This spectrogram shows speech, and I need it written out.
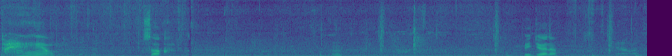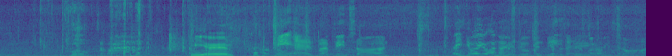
Damn! Suck. Hmm. Video yan, ah. Me and... Me and my pinsan. Ay, di ba yung ano yung... Medyo ka sa pinsan.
